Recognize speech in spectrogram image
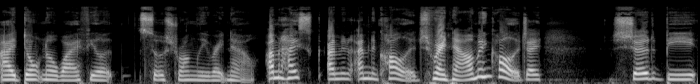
I don't know why I feel it so strongly right now. I'm in high school. I'm in I'm in college right now. I'm in college. I should be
